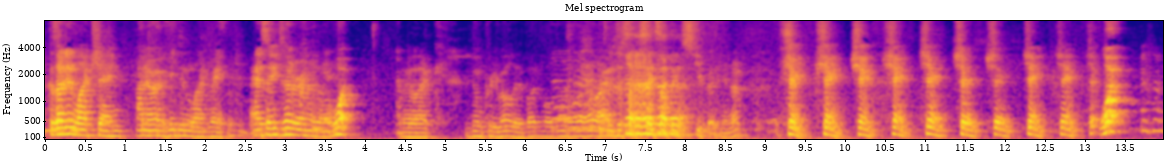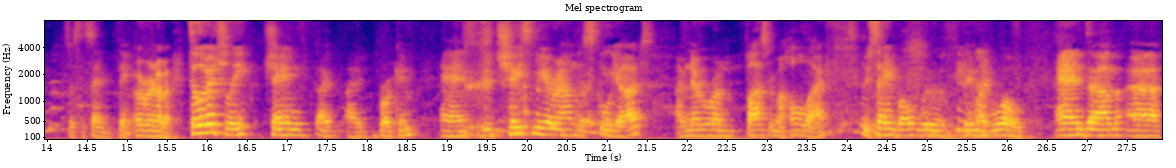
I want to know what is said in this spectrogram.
because I didn't like Shane. I know he didn't like me, and so he turned around and was like, "What?" And we're like, "You're doing pretty well there, bud. Well done." And just like say something stupid, you know. Shane, Shane, Shane, Shane, Shane, Shane, Shane, Shane, Shane, Shane. What? It's just the same thing over and over. Till eventually, Shane, I, I broke him, and he chased me around the schoolyard. I've never run faster in my whole life. Usain Bolt would have been like, whoa. And, um, uh,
